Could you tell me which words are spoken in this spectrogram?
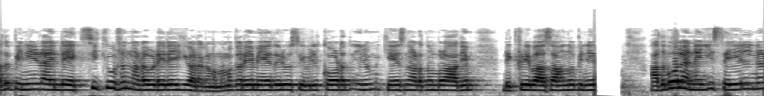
അത് പിന്നീട് അതിന്റെ എക്സിക്യൂഷൻ നടപടിയിലേക്ക് കടക്കണം. നമുക്കറിയാം ഏതൊരു സിവിൽ കോടതിയിലും കേസ് നടത്തുമ്പോൾ ആദ്യം ഡിക്രി പാസ്സാവുന്നു പിന്നെ അതുപോലെ തന്നെ ഈ സെയിലിന്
